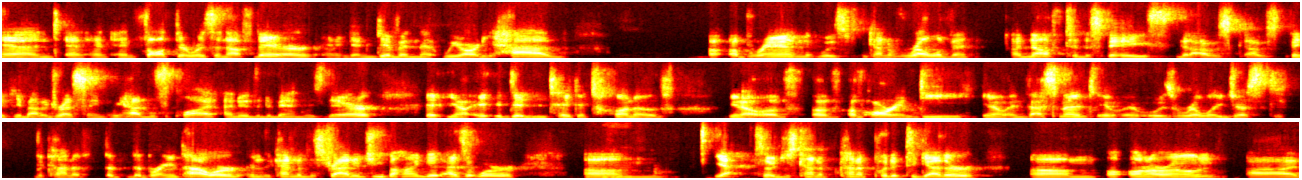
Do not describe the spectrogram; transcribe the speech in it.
and, and and thought there was enough there. And again, given that we already have a, a brand that was kind of relevant enough to the space that I was I was thinking about addressing, we had the supply. I knew the demand was there. It, you know, it, it didn't take a ton of you know of of, of r&d you know investment it, it was really just the kind of the, the brain power and the kind of the strategy behind it as it were um, mm. yeah so just kind of kind of put it together um, on our own uh,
